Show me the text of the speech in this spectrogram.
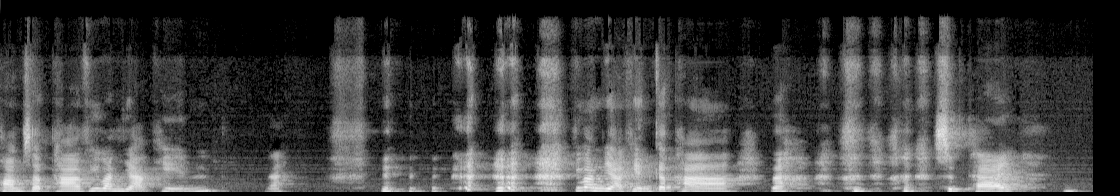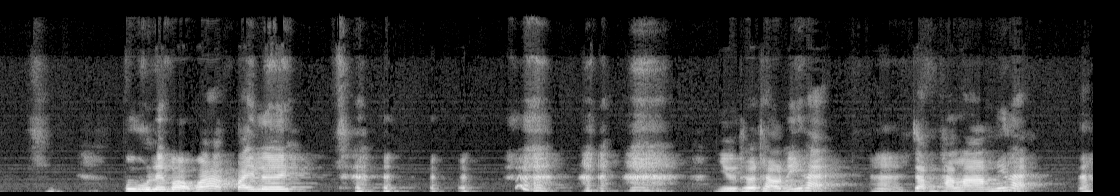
ความศรัทธาพี่วันอยากเห็นนะพี่วันอยากเห็นกระทานะสุดท้าย ปู่เลยบอกว่าไปเลย อยู่แถวๆนี้แหละจันทารามนี่แหละนะ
